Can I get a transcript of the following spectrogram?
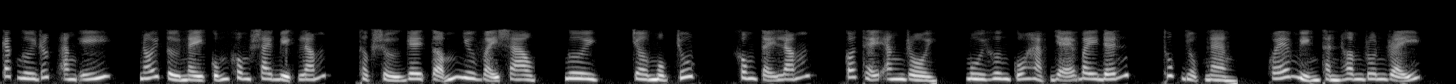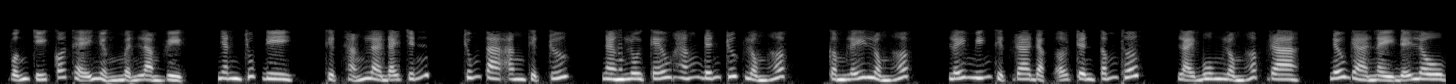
các ngươi rất ăn ý, nói từ này cũng không sai biệt lắm, thật sự ghê tởm như vậy sao, ngươi, chờ một chút, không tệ lắm, có thể ăn rồi, mùi hương của hạt dẻ bay đến, thúc giục nàng, khóe miệng thành hâm run rẩy, vẫn chỉ có thể nhận mệnh làm việc, nhanh chút đi, thịt hẳn là đã chín, chúng ta ăn thịt trước, nàng lôi kéo hắn đến trước lồng hấp, cầm lấy lồng hấp, lấy miếng thịt ra đặt ở trên tấm thớt, lại buông lồng hấp ra, nếu gà này để lâu,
